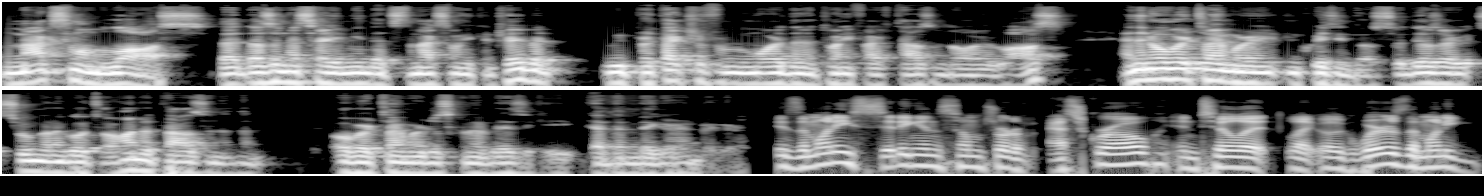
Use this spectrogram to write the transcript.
maximum loss. That doesn't necessarily mean that's the maximum you can trade, but we protect you from more than a $25,000 loss. And then over time, we're increasing those. So those are soon going to go to 100,000 and then over time, we're just going to basically get them bigger and bigger. Is the money sitting in some sort of escrow until it, like, like where does the money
